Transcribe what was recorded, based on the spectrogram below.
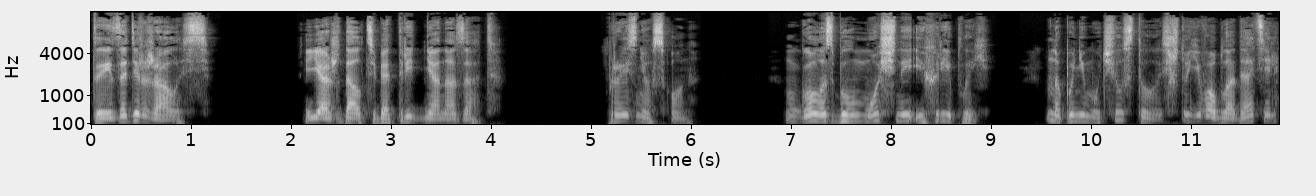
«Ты задержалась. Я ждал тебя три дня назад», — произнес он. Голос был мощный и хриплый. но по нему чувствовалось, что его обладатель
